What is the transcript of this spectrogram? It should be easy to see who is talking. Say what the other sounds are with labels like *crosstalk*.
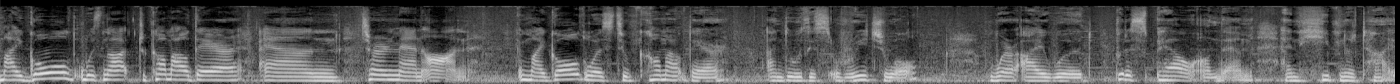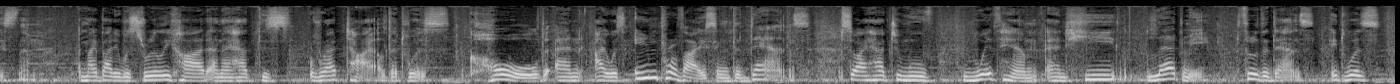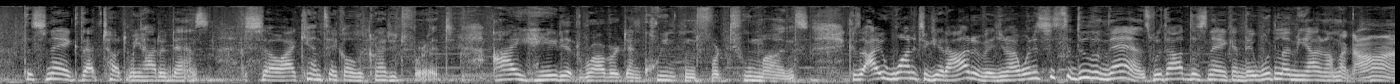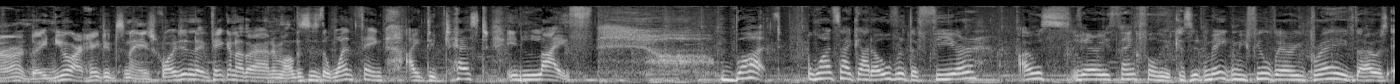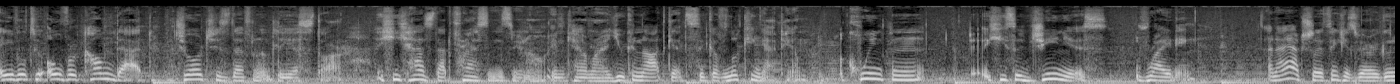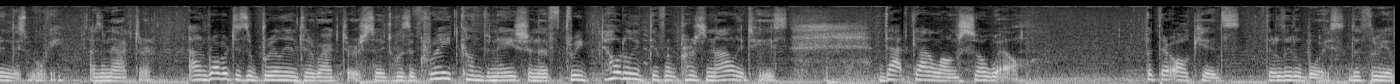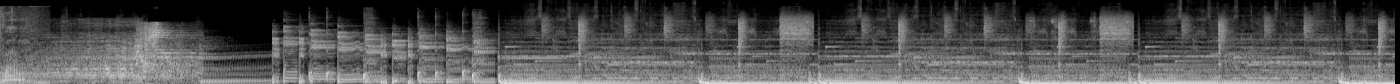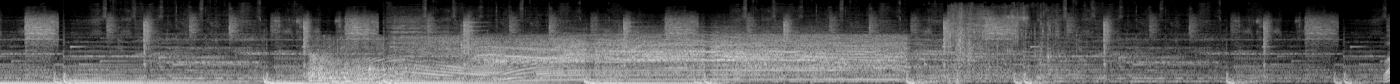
Speaker 1: My goal was not to come out there and turn men on. My goal was to come out there and do this ritual where I would put a spell on them and hypnotize them. My body was really hot, and I had this reptile that was cold, and I was improvising the dance. So I had to move with him, and he led me through the dance. It was the snake that taught me how to dance. So I can't take all the credit for it. I hated Robert and Quentin for two months because I wanted to get out of it. You know, I wanted just to do the dance without the snake, and they wouldn't let me out. And I'm like, ah, they knew I hated snakes. Why didn't they pick another animal? This is the one thing I detest in life. But once I got over the fear, I was very thankful because it made me feel very brave that I was able to overcome that. George is definitely a star. He has that presence, you know, in camera. You cannot get sick of looking at him. Quentin, he's a genius writing. And I actually think he's very good in this movie as an actor. And Robert is a brilliant director, so it was a great combination of three totally different personalities that got along so well. But they're all kids. They're little boys, the three of them.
